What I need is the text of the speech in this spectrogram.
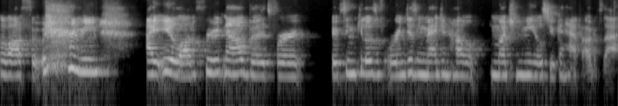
a lot of food. I mean, I eat a lot of fruit now, but for 15 kilos of oranges, imagine how much meals you can have out of that.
